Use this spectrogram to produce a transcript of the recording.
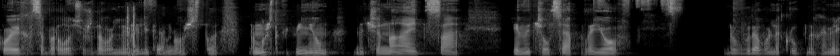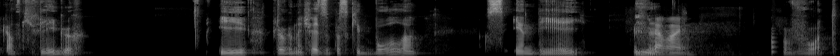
коих собралось уже довольно великое множество, потому что, как минимум, начинается и начался плей-офф в двух довольно крупных американских лигах. И предлагаю начать с баскетбола, с NBA. Давай. Вот.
